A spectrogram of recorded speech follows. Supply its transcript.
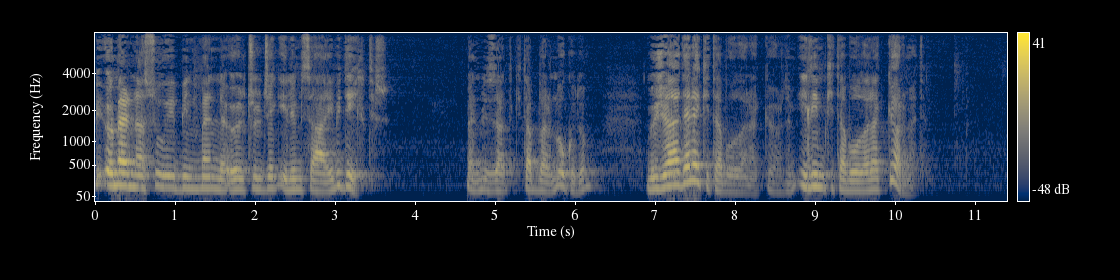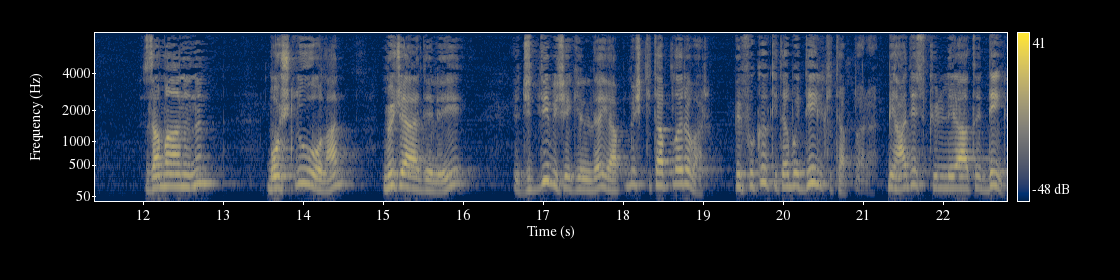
bir Ömer Nasuhi bilmenle ölçülecek ilim sahibi değildir. Ben bizzat kitaplarını okudum. Mücadele kitabı olarak gördüm. İlim kitabı olarak görmedim. Zamanının boşluğu olan mücadeleyi ciddi bir şekilde yapmış kitapları var. Bir fıkıh kitabı değil kitapları. Bir hadis külliyatı değil.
